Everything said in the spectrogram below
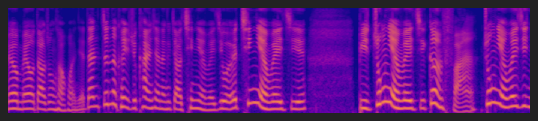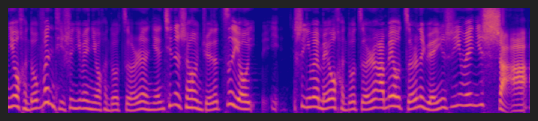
没有没有到种草环节，但真的可以去看一下那个叫青年危机。我觉得青年危机比中年危机更烦。中年危机你有很多问题，是因为你有很多责任。年轻的时候你觉得自由，是因为没有很多责任，而没有责任的原因是因为你傻，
